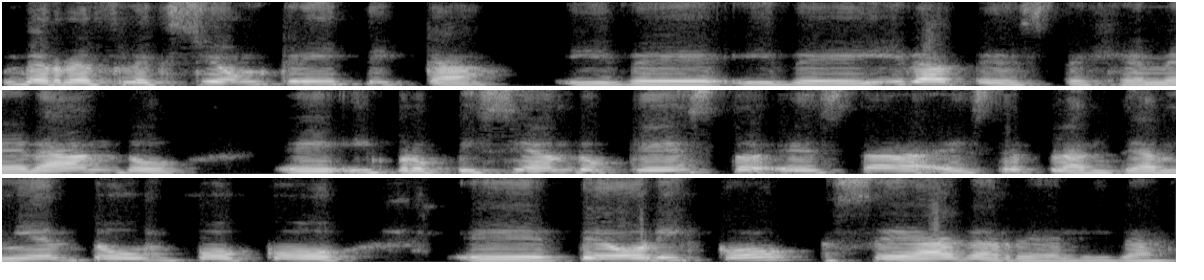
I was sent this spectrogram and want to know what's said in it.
de reflexión crítica y de, y de ir este, generando eh, y propiciando que esto, esta, este planteamiento un poco eh, teórico se haga realidad.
